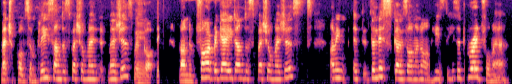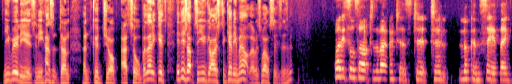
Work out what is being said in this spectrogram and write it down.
Metropolitan Police under special me- measures. We've mm. got the London Fire Brigade under special measures. I mean, it, the list goes on and on. He's he's a dreadful man. He really is, and he hasn't done a good job at all. But then it it is up to you guys to get him out there as well, Susan, isn't it? Well, it's also up to the voters to to look and see if they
